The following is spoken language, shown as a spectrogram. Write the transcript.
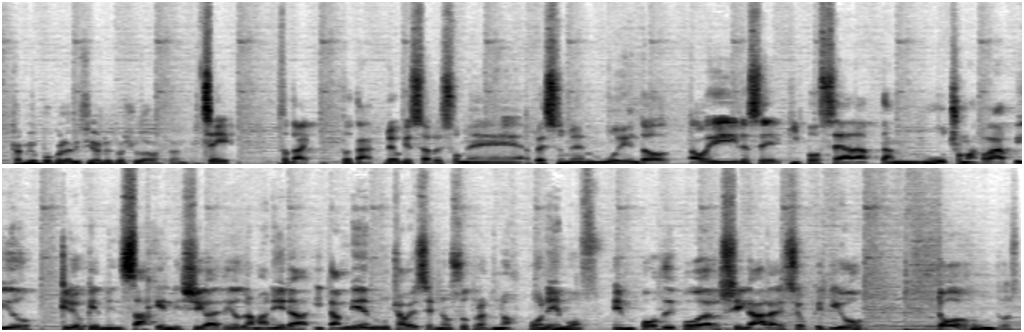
Cambió un poco la visión, eso ayuda bastante. Sí, total, total. Creo que se resume, resume muy bien todo. Hoy los equipos se adaptan mucho más rápido. Creo que el mensaje les llega de otra manera y también muchas veces nosotros nos ponemos en pos de poder llegar a ese objetivo todos juntos.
